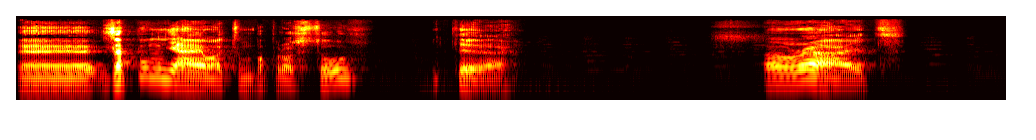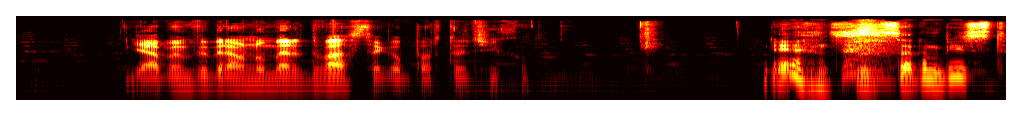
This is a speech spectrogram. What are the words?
E, zapomniałem o tym po prostu. I tyle. Alright. Ja bym wybrał numer dwa z tego portreciku. Nie, to jest zarąbiste.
